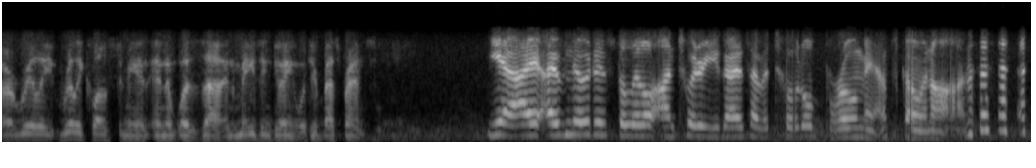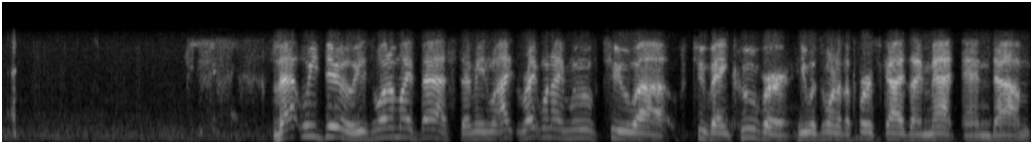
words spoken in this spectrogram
are really really close to me, and, and it was uh, an amazing doing it with your best friends. Yeah, I, I've noticed a little on Twitter. You guys have a total bromance going on. That we do. He's one of my best. I mean, I, right when I moved to uh, to Vancouver, he was one of the first guys I met, and um,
